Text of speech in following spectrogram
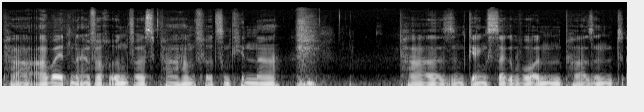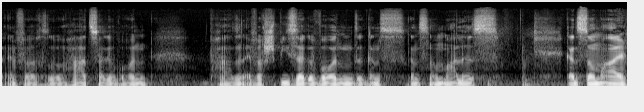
Ein paar arbeiten einfach irgendwas, ein paar haben 14 Kinder. Ein paar sind Gangster geworden, ein paar sind einfach so Harzer geworden, ein paar sind einfach Spießer geworden, so ganz, ganz normales, ganz normal.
